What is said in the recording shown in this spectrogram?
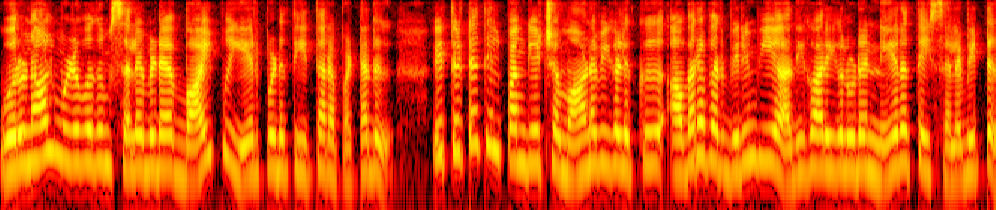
ஒருநாள் முழுவதும் செலவிட வாய்ப்பு ஏற்படுத்தி தரப்பட்டது. இத்திட்டத்தில் பங்கேற்ற மாணவிகளுக்கு அவரவர் விரும்பிய அதிகாரிகளுடன் நேரத்தை செலவிட்டு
